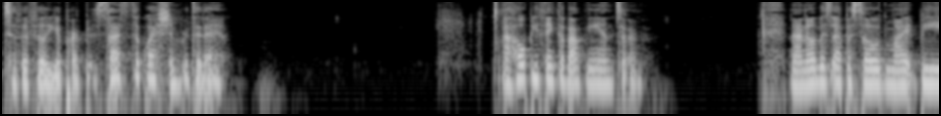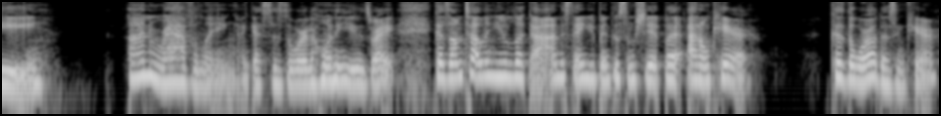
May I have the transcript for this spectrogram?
to fulfill your purpose? That's the question for today. I hope you think about the answer. Now, I know this episode might be unraveling, I guess is the word I want to use, right? Because I'm telling you, look, I understand you've been through some shit, but I don't care because the world doesn't care,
